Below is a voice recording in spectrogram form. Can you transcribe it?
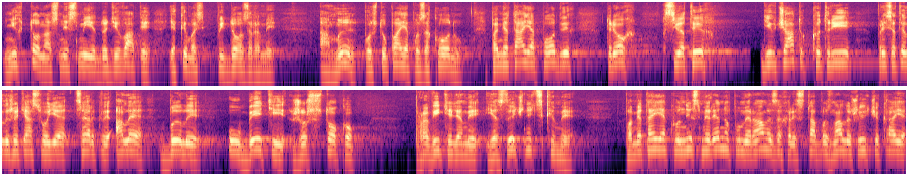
ніхто нас не сміє додівати якимось підозрами. А ми, поступає по закону, пам'ятає подвиг трьох святих дівчаток, котрі присвятили життя своє церкви, але були убиті жорстоко правителями язичницькими. Пам'ятає, як вони смиренно помирали за Христа, бо знали, що їх чекає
